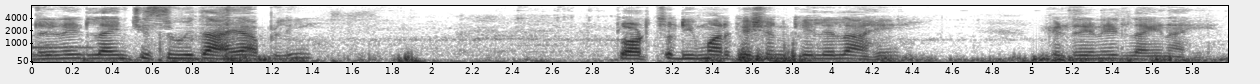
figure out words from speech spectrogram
ड्रेनेज लाईनची सुविधा आहे आपली. प्लॉटचं डिमार्केशन केलेलं आहे. हे ड्रेनेज लाईन आहे.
